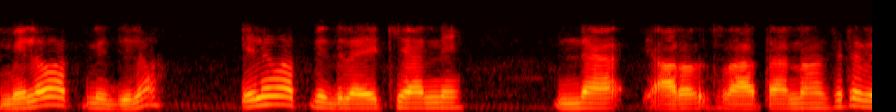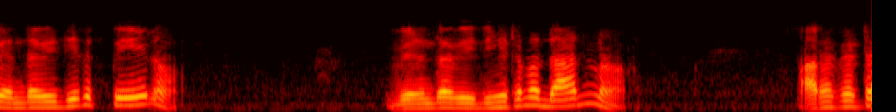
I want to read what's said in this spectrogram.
මෙලවත් මිදිලා එලවත් මිදිලා ඒ කියන්නේ නෑ අර රහතන් වහන්සේට වෙනද විදිහට පේනවා. වෙනද විදිහටම දන්නවා. අරකට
